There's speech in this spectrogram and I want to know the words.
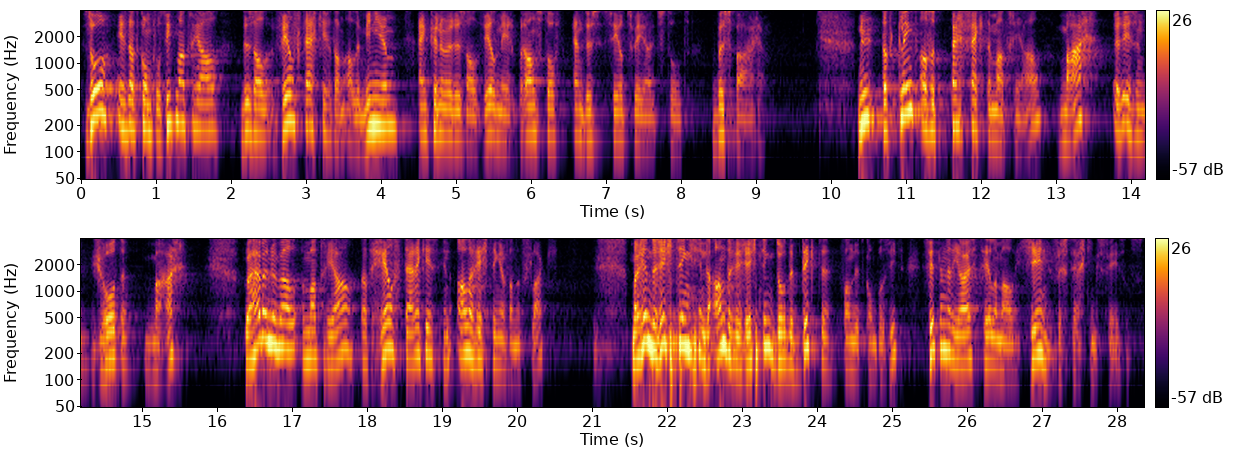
Zo is dat composietmateriaal dus al veel sterker dan aluminium en kunnen we dus al veel meer brandstof en dus CO2-uitstoot besparen. Nu, dat klinkt als het perfecte materiaal, maar er is een grote maar. We hebben nu wel een materiaal dat heel sterk is in alle richtingen van het vlak. Maar in de, richting, in de andere richting, door de dikte van dit composiet, zitten er juist helemaal geen versterkingsvezels.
